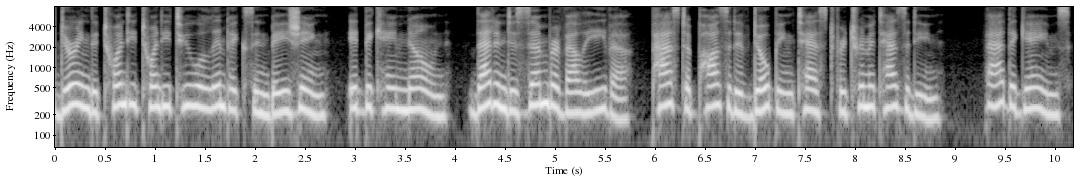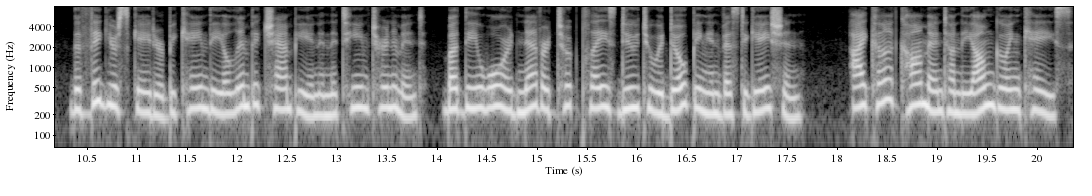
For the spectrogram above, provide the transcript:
During the 2022 Olympics in Beijing, it became known that in December Valieva passed a positive doping test for trimetazidine. At the Games, the figure skater became the Olympic champion in the team tournament, but the award never took place due to a doping investigation. I can't comment on the ongoing case,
